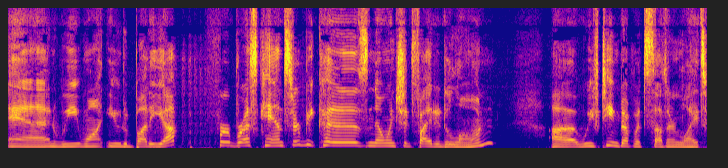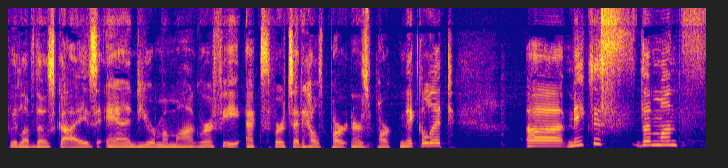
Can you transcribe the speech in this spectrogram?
And we want you to buddy up for breast cancer because no one should fight it alone. Uh, we've teamed up with Southern Lights. We love those guys. And your mammography experts at Health Partners Park Nicollet. Uh, make this the month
